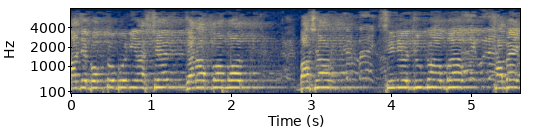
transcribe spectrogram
মাঝে বক্তব্য নিয়ে আসছেন জনাব মোহাম্মদ বাসার সিনিয়র যুগ্ম আহ্বায়ক সাবেক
